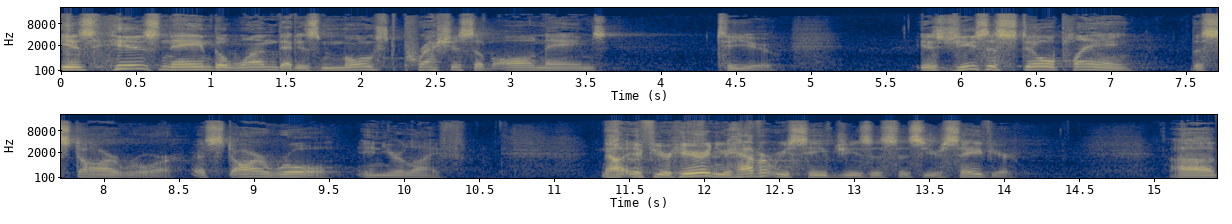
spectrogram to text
Is his name the one that is most precious of all names to you? Is Jesus still playing the star roar, a star role in your life? Now, if you're here and you haven't received Jesus as your Savior, uh,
